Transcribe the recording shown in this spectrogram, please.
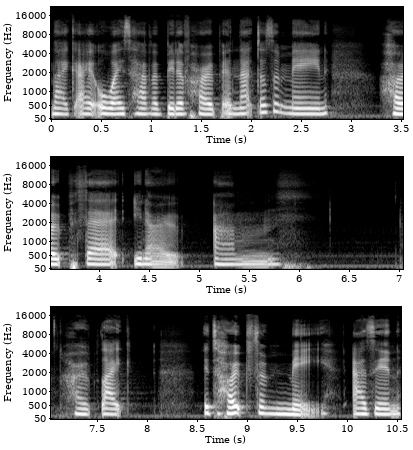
Like, I always have a bit of hope. And that doesn't mean hope that, you know, um, hope like it's hope for me, as in,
